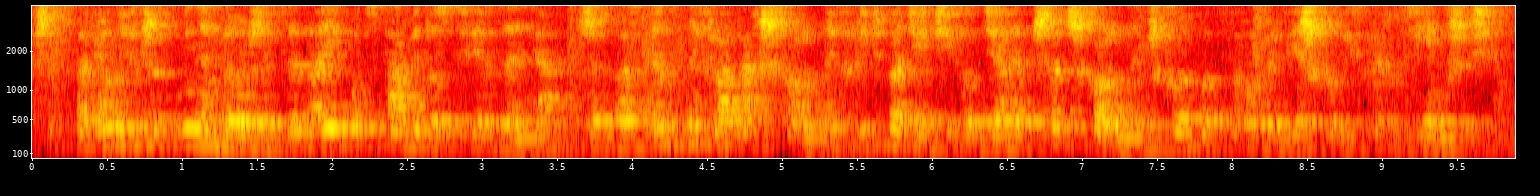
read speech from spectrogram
przedstawionych przez Gminę Bełżyce daje podstawy do stwierdzenia, że w następnych latach szkolnych liczba dzieci w oddziale przedszkolnym Szkoły Podstawowej w Wierzchowiskach zwiększy się.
